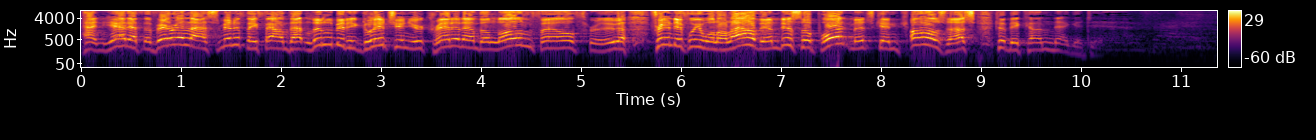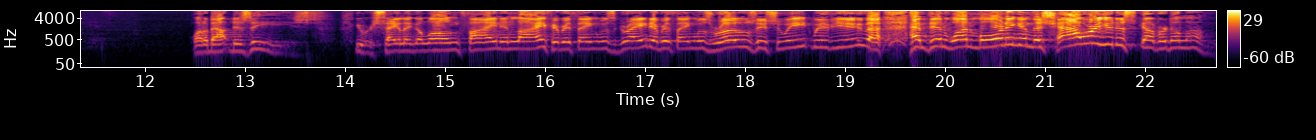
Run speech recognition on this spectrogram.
and yet at the very last minute they found that little bitty glitch in your credit and the loan fell through. Friend, if we will allow them, disappointments can cause us to become negative. What about disease? You were sailing along fine in life. Everything was great. Everything was rosy sweet with you. And then one morning in the shower, you discovered a lump.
